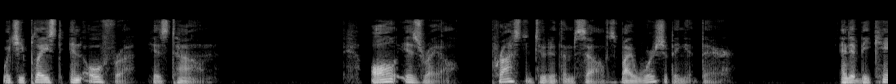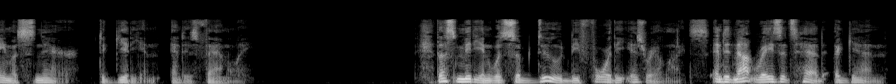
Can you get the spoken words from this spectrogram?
which he placed in ophrah his town. All israel prostituted themselves by worshipping it there and it became a snare to gideon and his family. Thus midian was subdued before the israelites and did not raise its head again.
